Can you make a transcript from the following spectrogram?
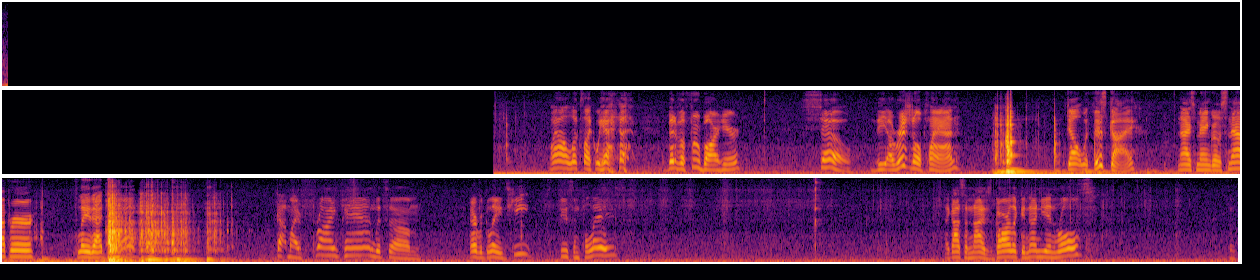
Well, looks like we had a, a bit of a FUBAR here. So, the original plan dealt with this guy. Nice mangrove snapper. Flay that up. Got my frying pan with some Everglades heat. Do some fillets. I got some nice garlic and onion rolls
